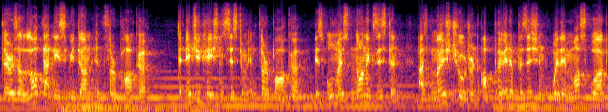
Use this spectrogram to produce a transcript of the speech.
there is a lot that needs to be done in Tharparkar. The education system in Tharparkar is almost non existent as most children are put in a position where they must work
